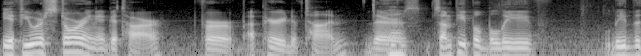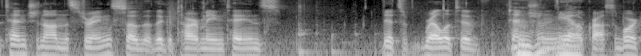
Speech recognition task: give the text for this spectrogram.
If you were storing a guitar for a period of time, there's some people believe leave the tension on the strings so that the guitar maintains its relative tension you yeah. know, across the board.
